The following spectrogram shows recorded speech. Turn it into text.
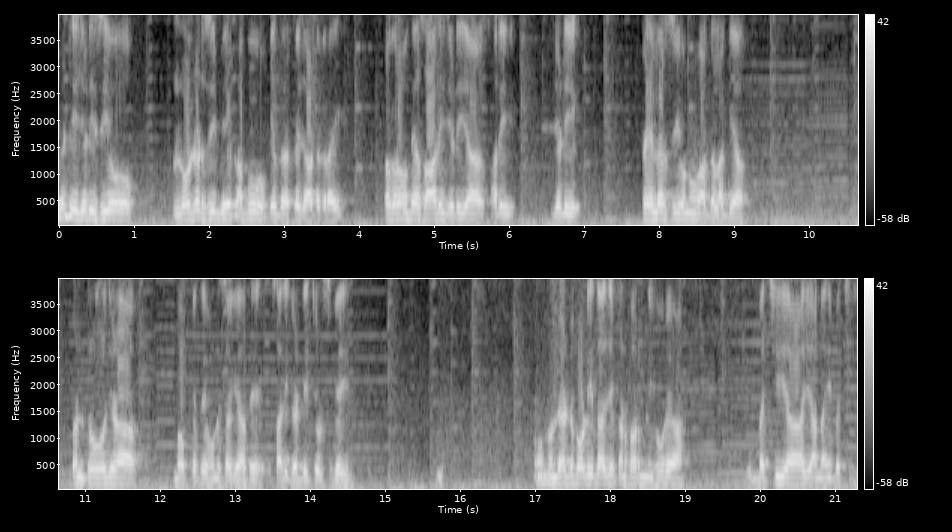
ਗੱਡੀ ਜਿਹੜੀ ਸੀ ਉਹ ਲੋਡਡ ਸੀ, ਬੇਕਾਬੂ ਹੋ ਕੇ ਦਰਖਤ ਜਾ ਟਕਰਾਈ ਟਕਰਾਉਂਦਿਆਂ ਸਾਰੀ ਜਿਹੜੀ ਆ, ਸਾਰੀ ਜਿਹੜੀ ਟ੍ਰੇਲਰ ਸੀ, ਉਹਨੂੰ ਅੱਗ ਲੱਗ ਗਿਆ। ਕੰਟਰੋਲ ਜਿਹੜਾ ਮੌਕੇ ਤੇ ਹੋ ਨਹੀਂ ਸਕਿਆ ਤੇ ਸਾਰੀ ਗੱਡੀ ਝੁਲਸ ਗਈ। ਉਹਨੂੰ ਡੈੱਡ ਬੋਡੀ ਦਾ ਜੇ ਕਨਫਰਮ ਨਹੀਂ ਹੋ ਰਿਹਾ ਬੱਚੀ ਆ ਜਾਂ ਨਹੀਂ ਬੱਚੀ।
